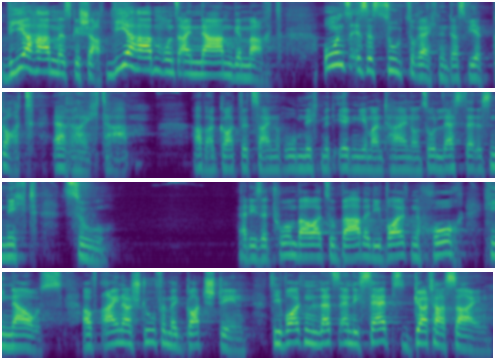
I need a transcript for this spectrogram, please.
wir haben es geschafft. Wir haben uns einen Namen gemacht. Uns ist es zuzurechnen, dass wir Gott erreicht haben. Aber Gott wird seinen Ruhm nicht mit irgendjemand teilen und so lässt er es nicht zu. Ja, diese Turmbauer zu Babel, die wollten hoch hinaus, auf einer Stufe mit Gott stehen. Sie wollten letztendlich selbst Götter sein.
